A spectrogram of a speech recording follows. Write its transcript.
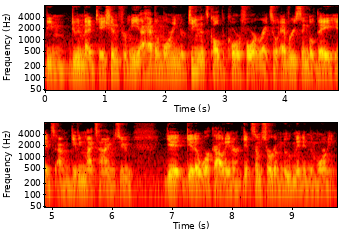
be doing meditation. For me, I have a morning routine that's called the Core Four, right? So every single day, it's I'm giving my time to get get a workout in or get some sort of movement in the morning,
